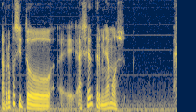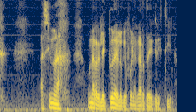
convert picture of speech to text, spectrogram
A propósito, ayer terminamos haciendo una, una relectura de lo que fue la carta de Cristina.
